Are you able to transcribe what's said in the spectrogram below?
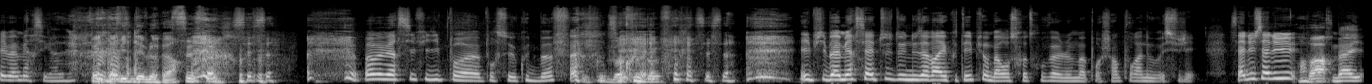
Eh ben merci Gradle. Vie de développeur. c'est ça. c'est ça. Ouais, bah, merci Philippe pour, euh, pour ce coup de bof. Beaucoup de bof. c'est ça. Et puis bah merci à tous de nous avoir écoutés. Puis bah, on se retrouve euh, le mois prochain pour un nouveau sujet. Salut, salut Au revoir. Bye.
